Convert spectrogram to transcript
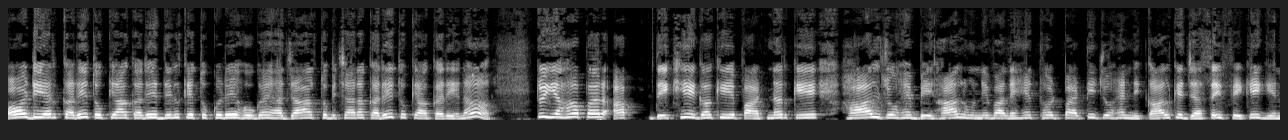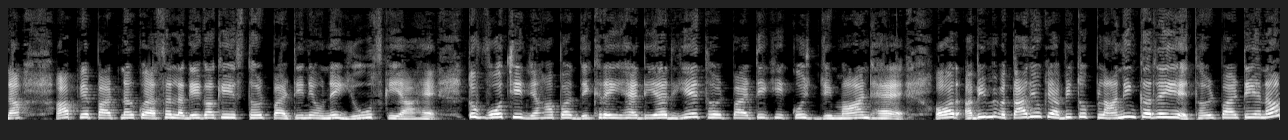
और डियर करे तो क्या करे? दिल के टुकड़े हो गए हज़ार तो बेचारा करे तो क्या करे ना? तो यहाँ पर आप देखिएगा कि ये पार्टनर के हाल जो है, बेहाल होने वाले हैं। थर्ड पार्टी जो है, निकाल के जैसे ही फेंकेगी ना, आपके पार्टनर को ऐसा लगेगा कि इस थर्ड पार्टी ने उन्हें यूज़ किया है। तो वो चीज़ यहाँ पर दिख रही है डियर ये थर्ड पार्टी की कुछ डिमांड है। और अभी मैं बता रही हूँ कि अभी तो प्लानिंग कर रही है। थर्ड पार्टी है ना,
